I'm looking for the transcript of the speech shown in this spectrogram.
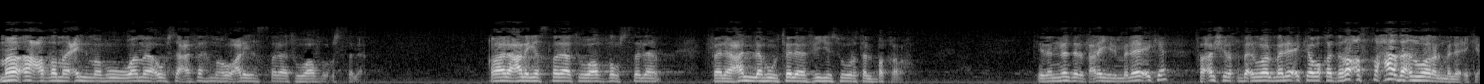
ما أعظم علمه وما أوسع فهمه عليه الصلاة وأفضل السلام قال عليه الصلاة وأفضل السلام فلعله تلا فيه سورة البقرة. إذا نزلت عليه الملائكة فأشرق بأنوار الملائكة وقد رأى الصحابة أنوار الملائكة.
